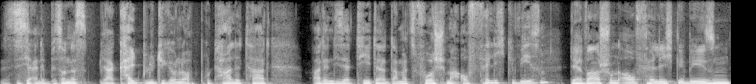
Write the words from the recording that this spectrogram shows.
Das ist ja eine besonders ja, kaltblütige und auch brutale Tat. War denn dieser Täter damals vor schon mal auffällig gewesen? Der war schon auffällig gewesen.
